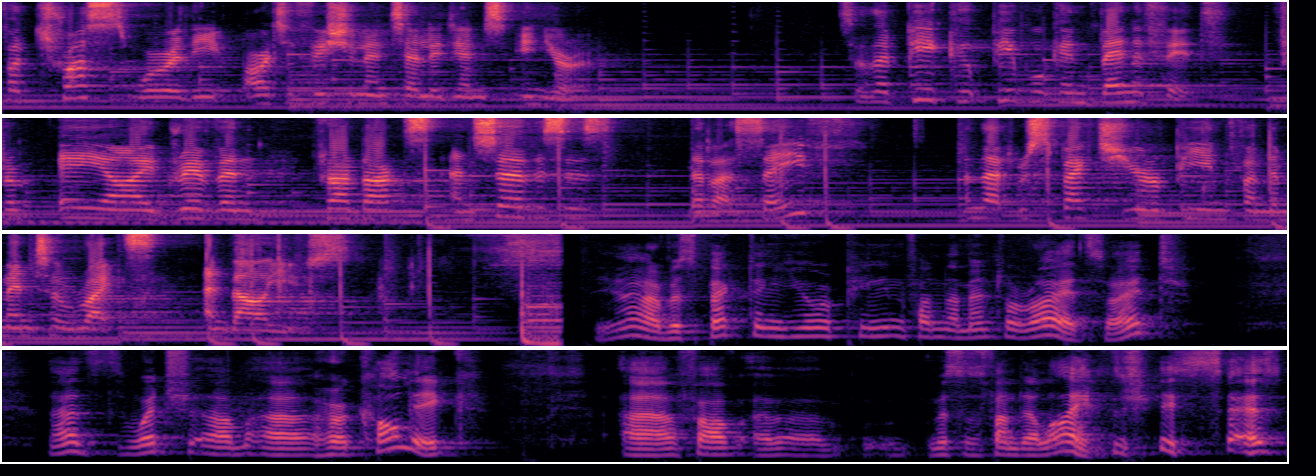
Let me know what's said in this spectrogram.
for trustworthy artificial intelligence in Europe so that people can benefit from AI driven products and services that are safe and that respect European fundamental rights and values. Yeah, respecting European fundamental rights, right? That's which um, uh, her colleague, uh, for, uh, Mrs. von der Leyen, she says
